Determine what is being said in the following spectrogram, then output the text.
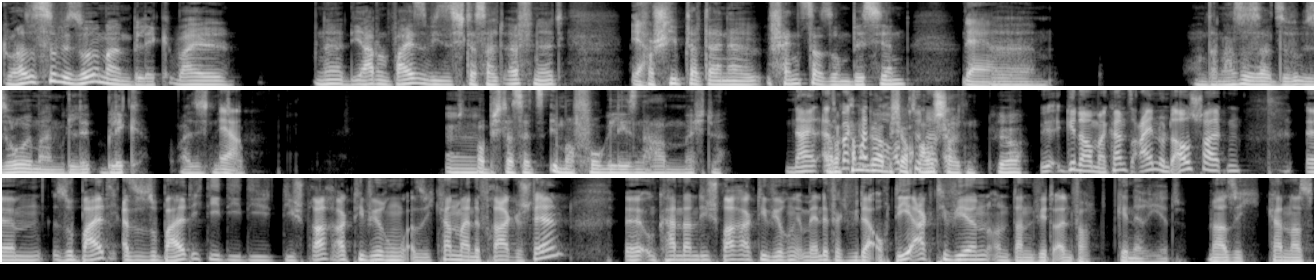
Du hast es sowieso immer im Blick, weil ne, die Art und Weise, wie sich das halt öffnet, ja. verschiebt halt deine Fenster so ein bisschen. Ja, ja. Ähm, und dann hast du es halt sowieso in meinem Blick. Weiß ich nicht, ja. ob, mhm. ob, ich das jetzt immer vorgelesen haben möchte. Nein, also Aber kann man, glaube ich, auch ausschalten. Ja. Genau, man kann es ein- und ausschalten. Ähm, sobald ich, also sobald ich die, die, die, die Sprachaktivierung, also ich kann meine Frage stellen äh, und kann dann die Sprachaktivierung im Endeffekt wieder auch deaktivieren und dann wird einfach generiert. Na, also ich kann das,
